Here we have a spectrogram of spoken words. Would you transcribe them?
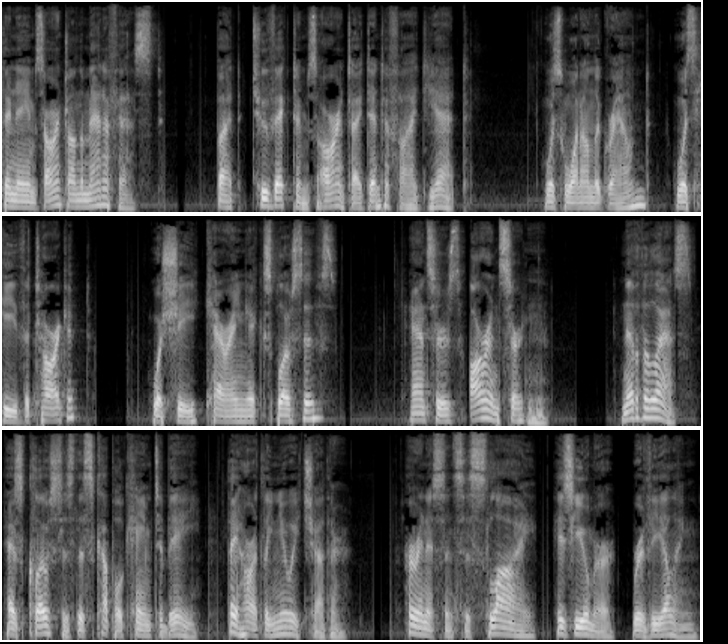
Their names aren't on the manifest, but two victims aren't identified yet. Was one on the ground? Was he the target? Was she carrying explosives? Answers are uncertain. Nevertheless, as close as this couple came to be, they hardly knew each other. Her innocence is sly, his humor revealing.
